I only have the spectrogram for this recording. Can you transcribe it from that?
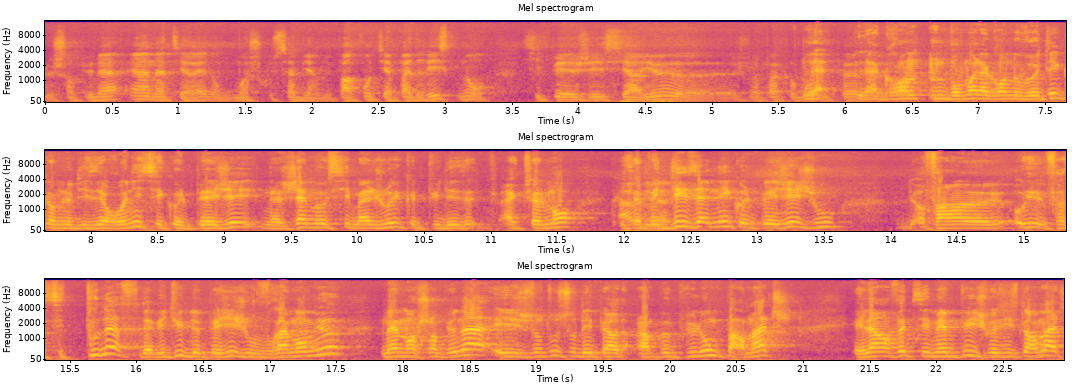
le championnat ait un intérêt. Donc moi je trouve ça bien. Mais par contre, il n'y a pas de risque. Non. Si PSG est sérieux, euh, je vois pas comment La, ils peuvent. la grande, pour moi, la grande nouveauté, comme le disait Ronny, c'est que le PSG n'a jamais aussi mal joué que depuis des, actuellement. Que Ah ça oui, fait là, des années que le PSG joue. Euh, enfin c'est tout neuf. D'habitude, le PSG joue vraiment mieux, même en championnat, et surtout sur des périodes un peu plus longues par match. Et là, en fait, c'est même plus ils choisissent leur match,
